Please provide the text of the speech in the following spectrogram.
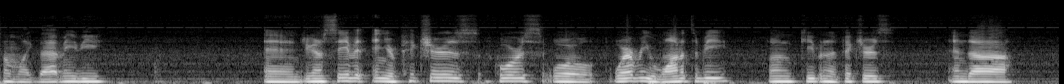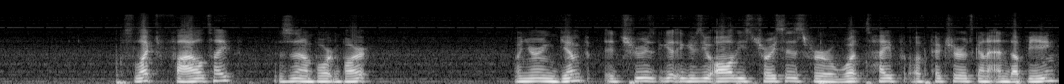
Something like that maybe. And you're gonna save it in your pictures of course or wherever you want it to be. I'm keeping it in pictures. And uh, select file type this is an important part when you're in GIMP, it, choose, it gives you all these choices for what type of picture it's going to end up being.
